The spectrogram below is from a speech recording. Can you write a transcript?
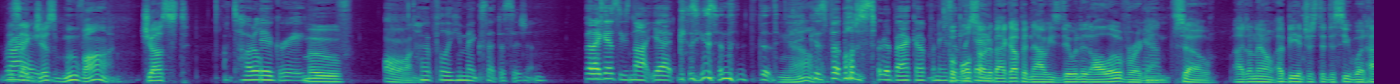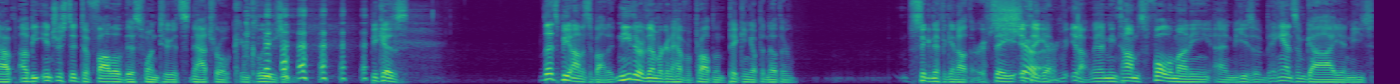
It's like just move on. Just I totally agree. move on. Hopefully, he makes that decision. But I guess he's not yet because he's in the, the No. because football just started back up and he's football started back up and now he's doing it all over again. So I don't know. I'd be interested to see what happens. I'll be interested to follow this one to its natural conclusion because let's be honest about it. Neither of them are going to have a problem picking up another significant other if they if they get you know. I mean, Tom's full of money and he's a handsome guy and he's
